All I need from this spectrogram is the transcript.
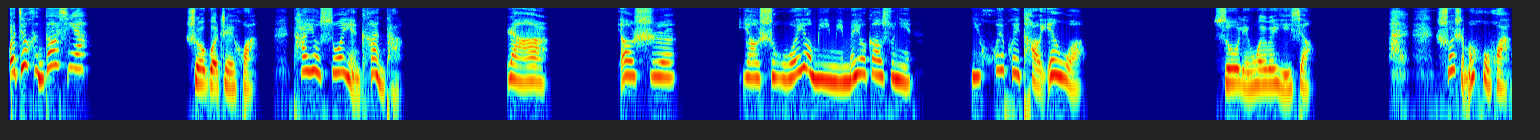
我就很高兴呀。”说过这话，他又缩眼看他。然而，要是，要是我有秘密没有告诉你，你会不会讨厌我？苏玲微微一笑：“哎，说什么胡话。”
